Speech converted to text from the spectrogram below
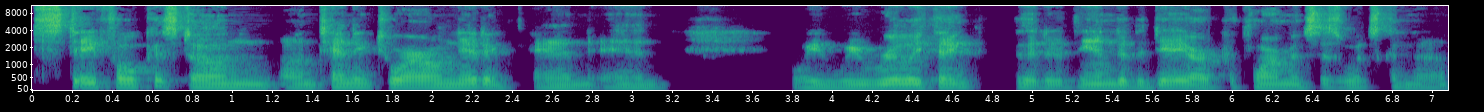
stay focused on on tending to our own knitting. And and we we really think that at the end of the day our performance is what's going to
